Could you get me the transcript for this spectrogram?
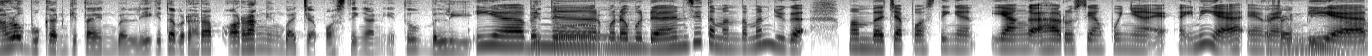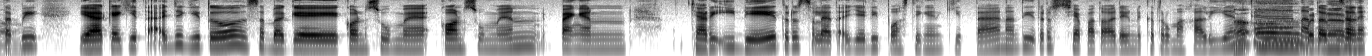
kalau bukan kita yang beli, kita berharap orang yang baca postingan itu beli. Iya gitu. bener, mudah-mudahan sih teman-teman juga membaca postingan yang nggak harus yang punya eh, ini ya F&B ya, ha. tapi ya kayak kita aja gitu sebagai konsumen konsumen pengen cari ide terus lihat aja di postingan kita nanti terus siapa tahu ada yang deket rumah kalian Heeh, kan atau bener. misalnya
